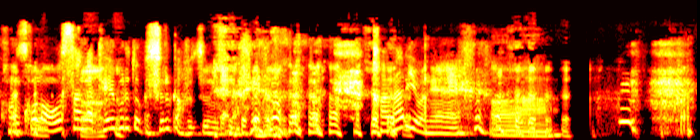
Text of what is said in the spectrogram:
このこのおっさんがテーブルトークするか普通みたいな。かなりよね。ああ。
